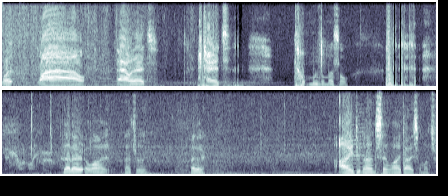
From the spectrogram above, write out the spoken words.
What? Wow! Ow, that hurts. Don't move a muscle. that hurt a lot. That's really. Hi there. I do not understand why I die so much.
